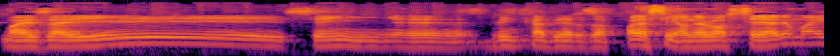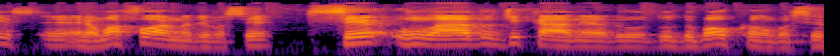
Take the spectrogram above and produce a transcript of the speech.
Mas aí, sem é, brincadeiras, assim, é um negócio sério, mas é uma forma de você ser um lado de cá, né, do, do, do balcão, você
